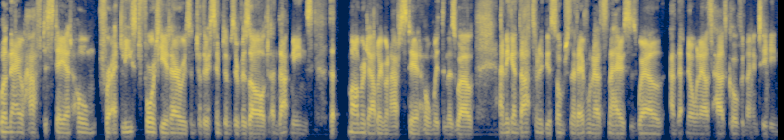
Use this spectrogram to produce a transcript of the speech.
will now have to stay at home for at least 48 hours until their symptoms are resolved. And that means that mom or dad are going to have to stay at home with them as well. And again, that's under the assumption that everyone else in the house is well and that no one else has COVID 19.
